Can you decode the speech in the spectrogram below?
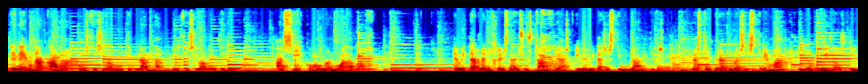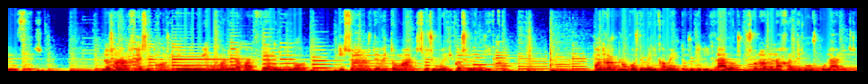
Tener una cama no excesivamente blanda ni excesivamente dura, así como una almohada baja. Evitar la ingesta de sustancias y bebidas estimulantes, las temperaturas extremas y los ruidos y luces. Los analgésicos disminuyen de manera parcial el dolor y solo los debe tomar si su médico se lo indica. Otros grupos de medicamentos utilizados son los relajantes musculares,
